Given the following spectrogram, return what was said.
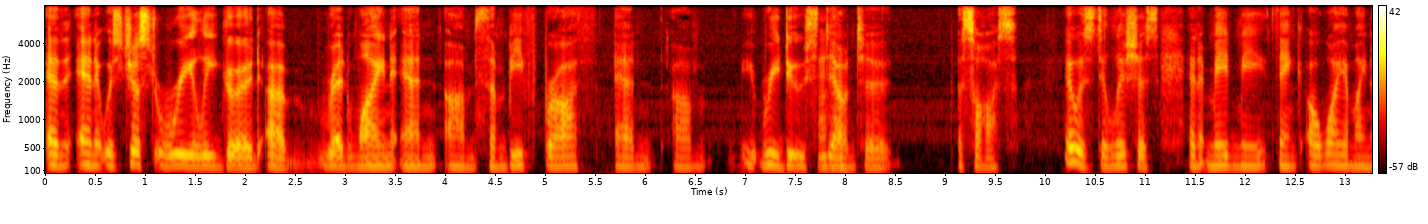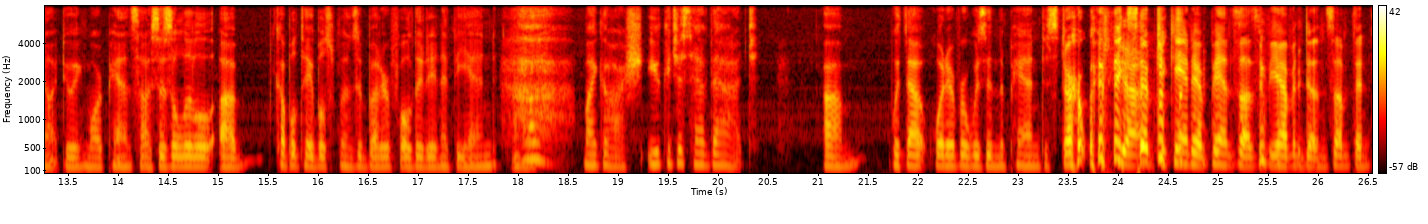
and and it was just really good. Um, red wine and um, some beef broth and um, reduced down to a sauce. It was delicious, and it made me think, oh, why am I not doing more pan sauce? There's a little uh, couple tablespoons of butter folded in at the end. My gosh, you could just have that um, without whatever was in the pan to start with, Yeah. except you can't have pan sauce if you haven't done something.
